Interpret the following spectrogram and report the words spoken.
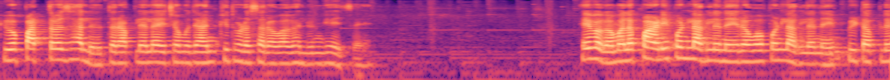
किंवा पातळ झालं तर आपल्याला याच्यामध्ये आणखी थोडासा रवा घालून घ्यायचा आहे. हे बघा मला पाणी पण लागलं नाही रवा पण लागला नाही पीठ आपलं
